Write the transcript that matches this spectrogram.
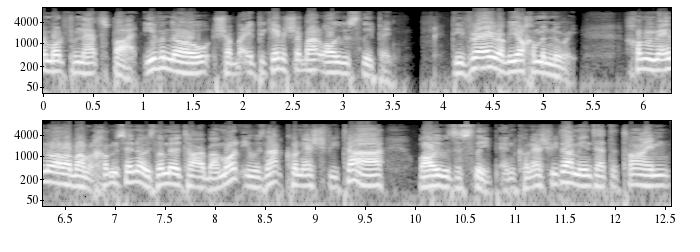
amot from that spot, even though Shabbat, it became Shabbat while he was sleeping. Divrei Rabbi Yochanan Nuri. Chachamim say no, he's limited to Arbamot. He was not Konesh Vita while he was asleep. And Konesh Vita means at the time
